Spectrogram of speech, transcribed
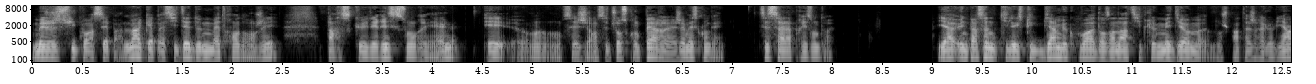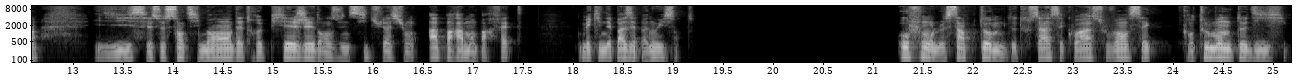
mais je suis coincé par l'incapacité de me mettre en danger parce que les risques sont réels et euh, on sait, toujours ce qu'on perd et jamais ce qu'on gagne. C'est ça la prison de Il y a une personne qui l'explique bien mieux que moi dans un article Medium dont je partagerai le lien. Il dit c'est ce sentiment d'être piégé dans une situation apparemment parfaite, mais qui n'est pas épanouissante au fond, le symptôme de tout ça, c'est quoi? Souvent, c'est quand tout le monde te dit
